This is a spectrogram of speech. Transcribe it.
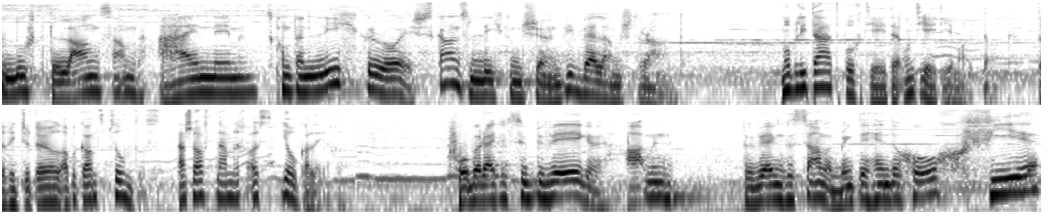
Die Luft langsam einnehmen. Es kommt ein Lichtgeräusch, es ist ganz licht und schön, wie Welle am Strand. Mobilität braucht jeder und jede im Alltag. der Richard Earl aber ganz besonders. Er schafft nämlich als Yogalehrer. Vorbereitet zu bewegen, atmen, bewegen zusammen. Bringt die Hände hoch, vier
